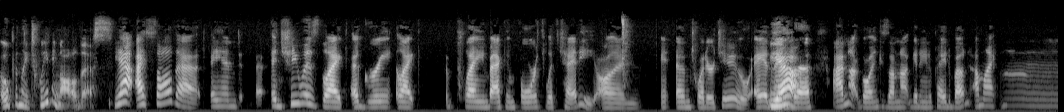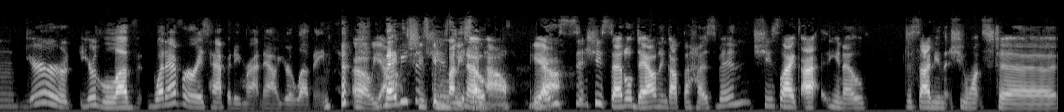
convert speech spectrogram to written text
openly tweeting all of this. Yeah, I saw that, and and she was like agreeing, like playing back and forth with Teddi on on Twitter too. And yeah, the, I'm not going because I'm not getting a paid to vote. I'm like, mm, you're you're love whatever is happening right now. You're loving. Oh yeah, maybe she's getting money you know, somehow. Yeah, since she settled down and got the husband, she's like, I you know, deciding that she wants to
